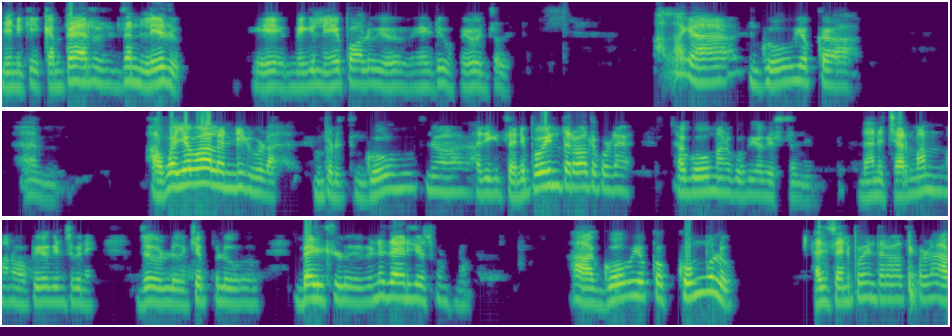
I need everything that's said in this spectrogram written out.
దీనికి కంపారిజన్ లేదు. ఏ మిగిలిన ఏ పాలు ఏది ఉపయోగించదు. అలాగా గోవు యొక్క అవయవాలన్నీ కూడా ఇప్పుడు గోవు అది చనిపోయిన తర్వాత కూడా ఆ గోవు మనకు ఉపయోగిస్తుంది. దాని చర్మం మనం ఉపయోగించుకుని జోళ్ళు, చెప్పులు, బెల్ట్లు ఇవన్నీ తయారు చేసుకుంటున్నాం. ఆ గోవు యొక్క కొమ్ములు అది చనిపోయిన తర్వాత కూడా ఆ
